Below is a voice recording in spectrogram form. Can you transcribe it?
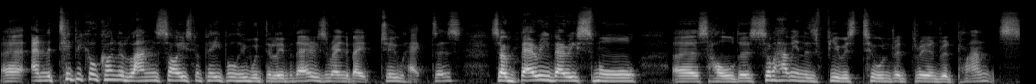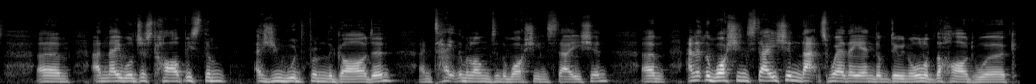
Uh, and the typical kind of land size for people who would deliver there is around about two hectares. So very, very small uh, holders, some having as few as 200, 300 plants. Um, and they will just harvest them as you would from the garden and take them along to the washing station. Um, and at the washing station, that's where they end up doing all of the hard work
